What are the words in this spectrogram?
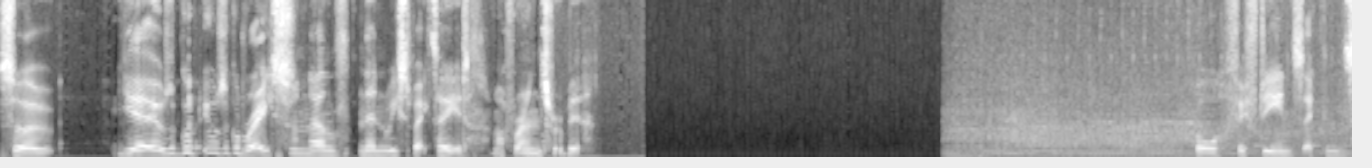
So yeah, it was a good it was a good race and then and then we spectated my friends for a bit. For 15 seconds.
